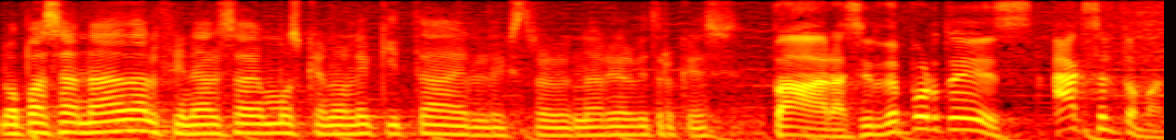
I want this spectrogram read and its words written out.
No pasa nada. Al final sabemos que no le quita el extraordinario árbitro que es. Para Sir Deportes, Axel Tomán.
